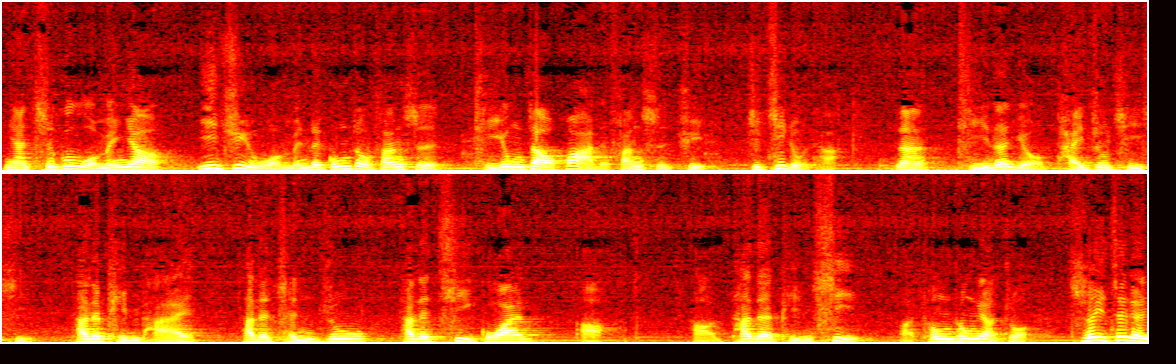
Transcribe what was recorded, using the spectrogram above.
你看慈菇，我们要依据我们的工作方式，体用造化的方式去去记录它。那体呢有排珠气系，它的品牌、它的成珠、它的器官啊，好，它的品系啊，通通要做。所以这个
